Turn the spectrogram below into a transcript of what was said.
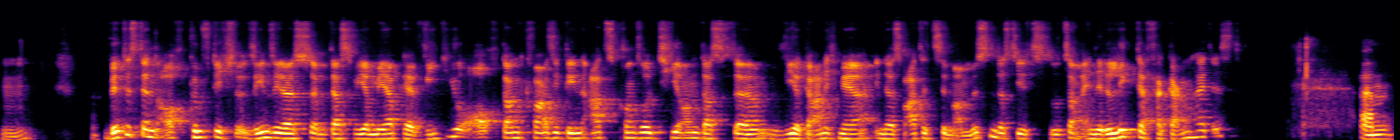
Mhm. Wird es denn auch künftig, sehen Sie das, dass wir mehr per Video auch dann quasi den Arzt konsultieren, dass äh, wir gar nicht mehr in das Wartezimmer müssen, dass das sozusagen ein Relikt der Vergangenheit ist? Ähm,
